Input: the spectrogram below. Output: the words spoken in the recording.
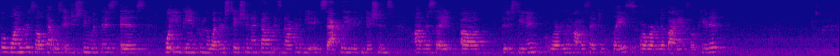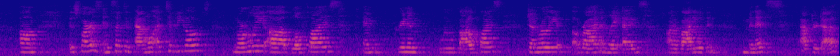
But one result that was interesting with this is what you gain from the weather station I found is not going to be exactly the conditions on the site of the decedent, wherever the homicide took place, or wherever the body is located. Um, as far as insect and animal activity goes, normally uh, blowflies and green and blue bottleflies generally arrive and lay eggs on a body within minutes after death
